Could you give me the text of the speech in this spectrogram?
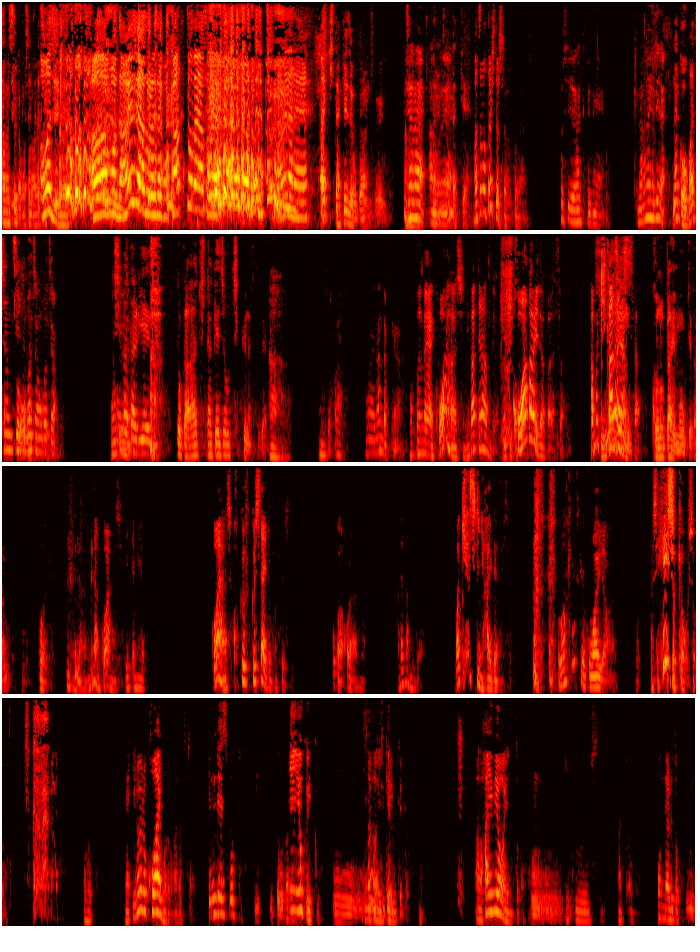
話してたもん、その話。あ、マジで？ああ、もうダメじゃん、それじゃ。もう カットだよ、それ。ダメだね。秋竹城かなんかじゃない、あのねだ、っけ？松本人志はこういう話。年じゃなくてね、名前が出ない。なんかおばちゃん系そう、おばちゃゃん、おばちゃん。名柴田理恵とか秋竹城チックな人でああ、なんだっけな。僕ね、怖い話苦手なんだよ。怖がりだからさ。あんま聞かないしさ。この回設けたのそうだからみんな怖い話聞いてみよう。怖い話克服したいと思ってるし。僕はほら、あの、あれなんだよ。お化け屋敷に入れない人。お化け屋敷が怖いじゃん。私、兵所恐怖症だ。俺 ね、いろいろ怖いものが混ざっちゃう。心霊スポット行ったことあるえ、よく行く。うんそういうのはいける言ってた。あの、廃病院とかさ、うんうん行くし、なんかあの、トンネルとかさうんうん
